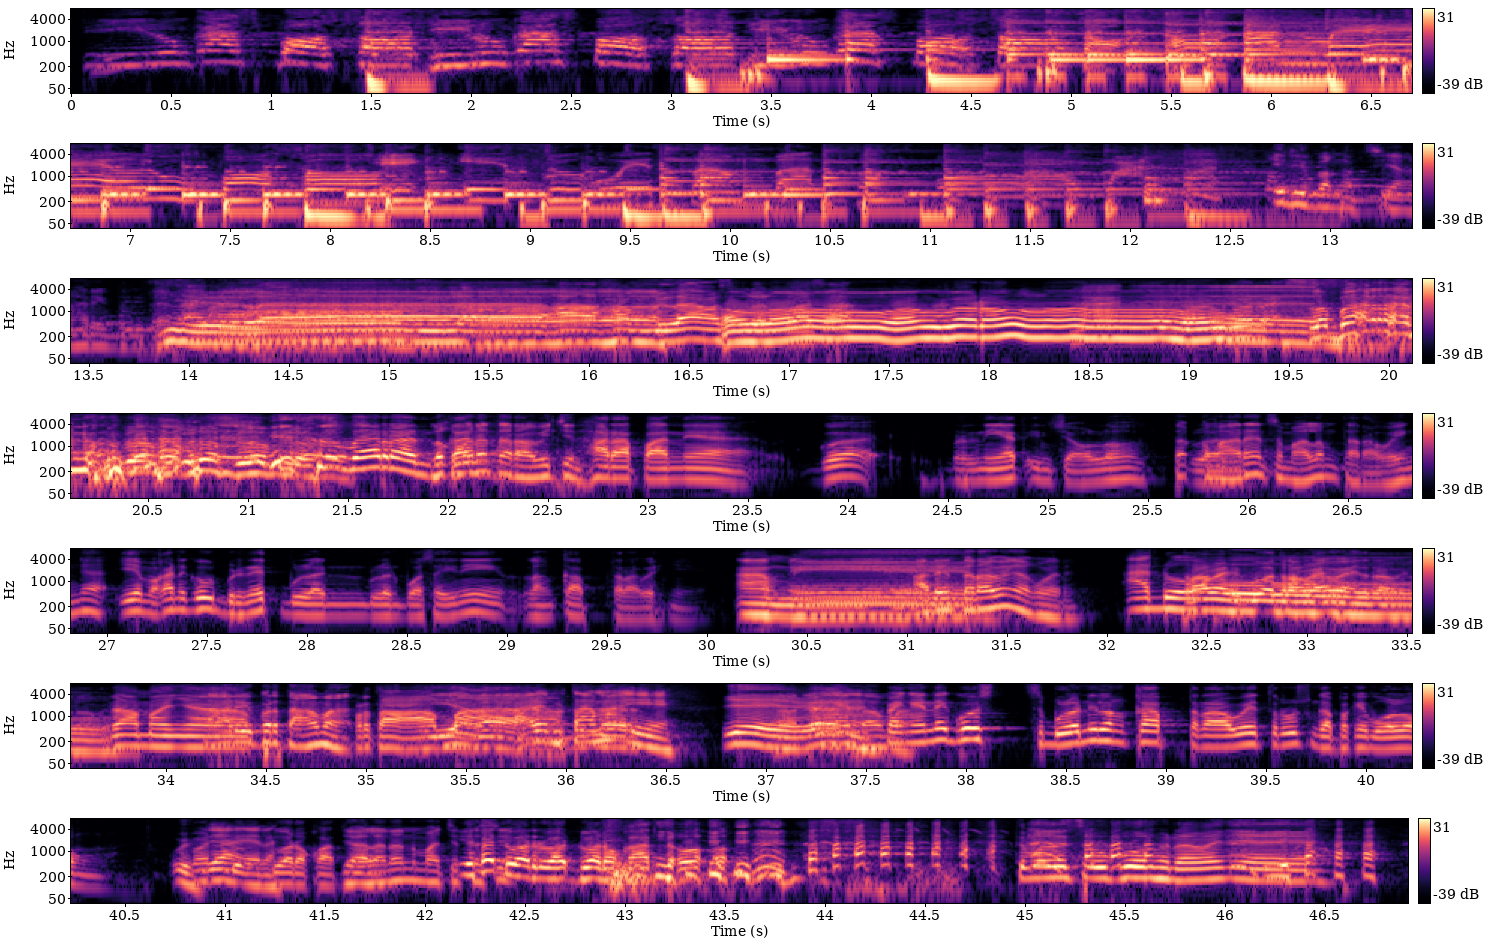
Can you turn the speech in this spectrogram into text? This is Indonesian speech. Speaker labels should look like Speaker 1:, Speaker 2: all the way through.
Speaker 1: Dilungkas poso, dilungkas poso, dilungkas poso, sok-sokan melu poso. Ik isu wis sambat sepo.
Speaker 2: Ini banget siang hari bentar.
Speaker 3: Gila. Alhamdulillah masuk bulan puasa.
Speaker 4: Akbar Allah Akbar.
Speaker 3: Lebaran belum belum belum belum. Lebaran.
Speaker 2: Lo kemarin tarawih Cin?
Speaker 3: Harapannya gue berniat insya Allah. Bulan-
Speaker 2: Kemarin semalam tarawih enggak?
Speaker 3: Iya makanya gue berniat bulan bulan puasa ini lengkap tarawihnya.
Speaker 5: Amin.
Speaker 2: Ada yang tarawih enggak kemarin?
Speaker 5: Aduh.
Speaker 4: Terawih gua terawih.
Speaker 3: Terawih, terawih.
Speaker 4: Namanya
Speaker 2: Hari pertama.
Speaker 4: pertama.
Speaker 3: Iya.
Speaker 5: Hari pertama iya.
Speaker 4: Iya, iya.
Speaker 3: Pengen, pengennya gue sebulan ini lengkap terawih terus nggak pakai bolong. Cuman
Speaker 5: ya
Speaker 3: dua, dua rakaat. doang.
Speaker 2: Jalanan macet
Speaker 3: Iya
Speaker 2: sih.
Speaker 3: dua dua dua rakaat doang.
Speaker 4: Itu malah subuh namanya.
